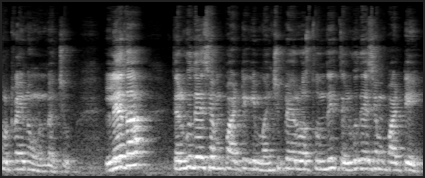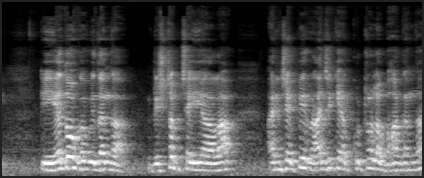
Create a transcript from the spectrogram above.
కుట్రైన ఉండొచ్చు. లేదా తెలుగుదేశం పార్టీకి మంచి పేరు వస్తుంది తెలుగుదేశం పార్టీ ఏదో ఒక విధంగా డిస్టర్బ్ చేయాలా అని చెప్పి రాజకీయ కుట్రల భాగంగా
